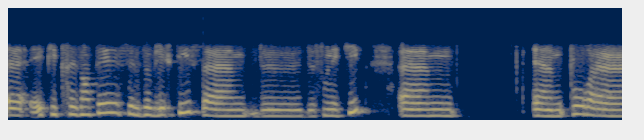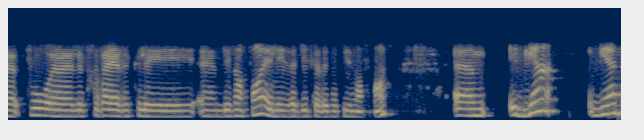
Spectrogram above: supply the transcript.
euh, et qui présentait ses objectifs euh, de, de, son équipe. Euh, pour euh, euh, le travail avec les, enfants et les adultes avec autisme en France. eh bien, bien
